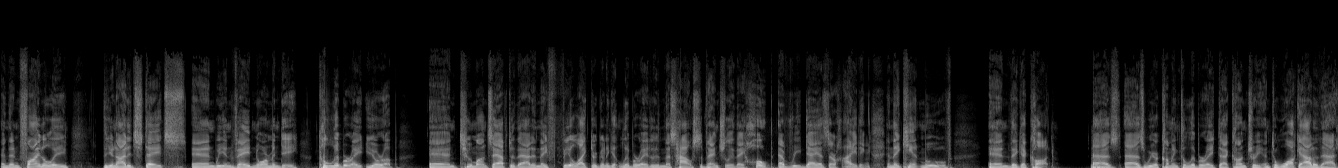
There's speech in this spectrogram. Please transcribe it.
And then finally, the United States and we invade Normandy to liberate Europe. And two months after that, and they feel like they're going to get liberated in this house eventually. They hope every day as they're hiding and they can't move, and they get caught mm-hmm. as as we are coming to liberate that country and to walk out of that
